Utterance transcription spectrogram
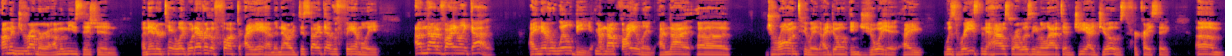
I'm a drummer, I'm a musician, an entertainer, like whatever the fuck I am. And now I decide to have a family. I'm not a violent guy. I never will be. I'm not violent. I'm not uh, drawn to it. I don't enjoy it. I was raised in a house where I wasn't even allowed to have GI Joes for Christ's sake. Um,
